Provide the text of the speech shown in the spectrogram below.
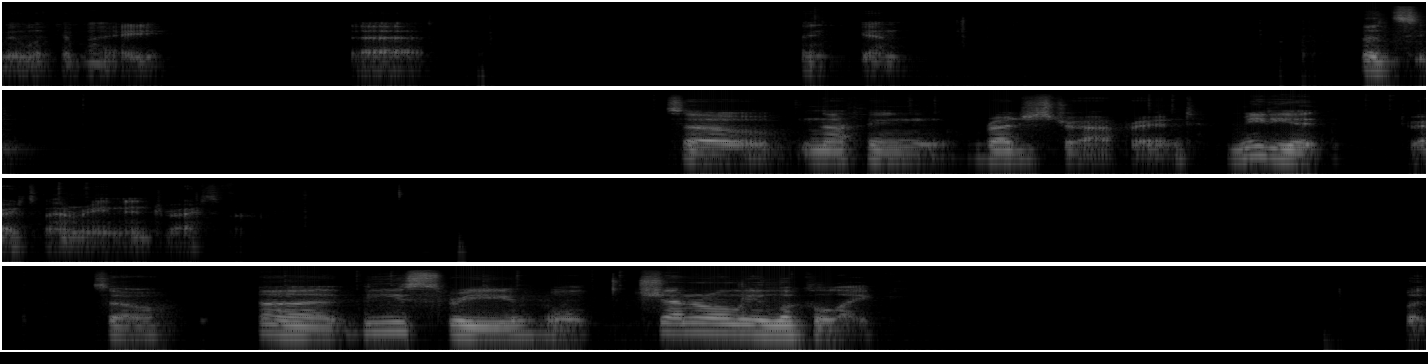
Let me look at my uh, thing again. Let's see. So nothing register operand, immediate direct memory and indirect memory. So uh, these three will generally look alike, but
